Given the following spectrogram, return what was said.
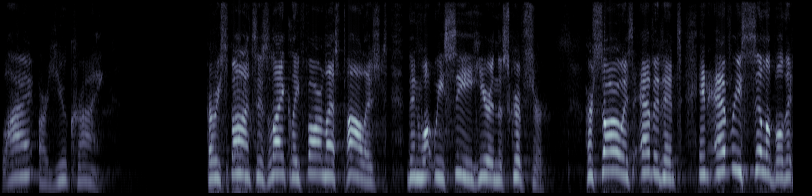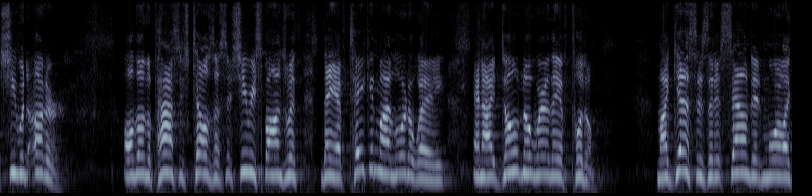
why are you crying? Her response is likely far less polished than what we see here in the scripture. Her sorrow is evident in every syllable that she would utter. Although the passage tells us that she responds with, They have taken my Lord away, and I don't know where they have put him. My guess is that it sounded more like,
